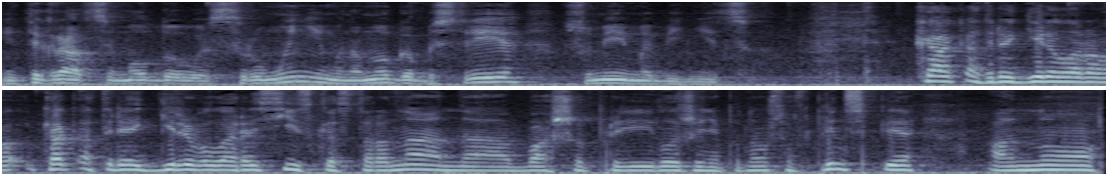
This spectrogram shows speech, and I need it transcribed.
интеграции Молдовы с Румынией, мы намного быстрее сумеем объединиться как отреагировала, как отреагировала российская сторона на ваше предложение, потому что, в принципе, оно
